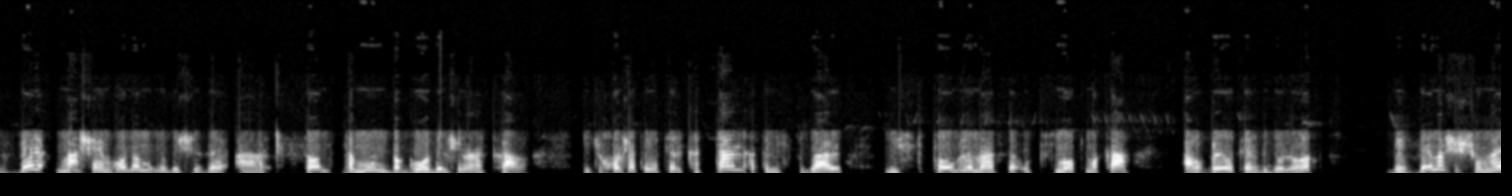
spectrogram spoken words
ומה שהם עוד אמרו זה שזה הסוד טמון בגודל של הנקר. כי ככל שאתה יותר קטן, אתה מסוגל לספוג למעשה עוצמות מכה הרבה יותר גדולות, וזה מה ששומר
